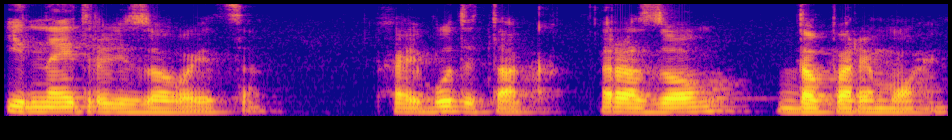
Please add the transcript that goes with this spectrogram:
і нейтралізовується. Хай буде так разом до перемоги.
